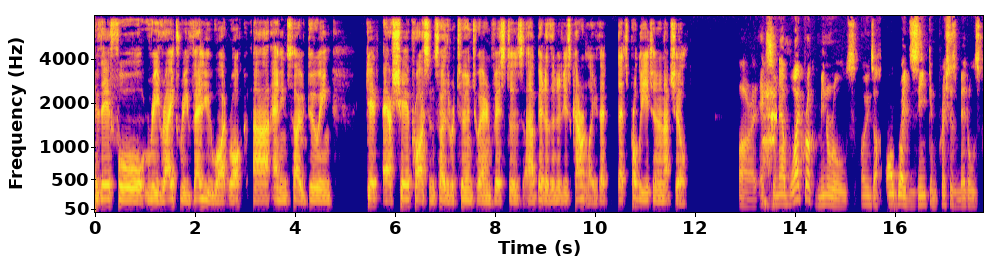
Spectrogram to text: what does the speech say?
to therefore re-rate, revalue White Rock, uh, and in so doing, get our share price and so the return to our investors are better than it is currently. That that's probably it in a nutshell. All right, excellent. Now, White Rock Minerals owns a high-grade zinc and precious metals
